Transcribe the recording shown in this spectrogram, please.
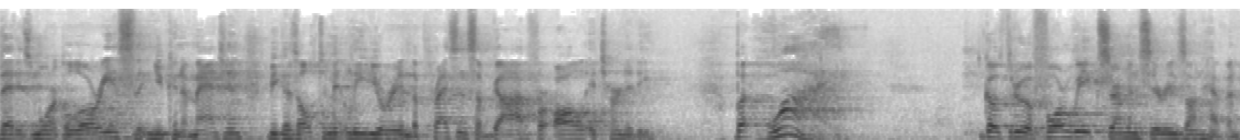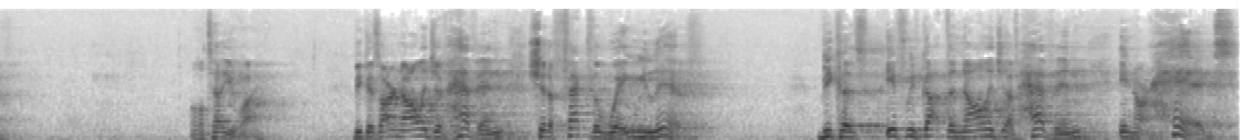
that is more glorious than you can imagine because ultimately you're in the presence of God for all eternity. But why go through a four week sermon series on heaven? I'll tell you why. Because our knowledge of heaven should affect the way we live. Because if we've got the knowledge of heaven in our heads,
